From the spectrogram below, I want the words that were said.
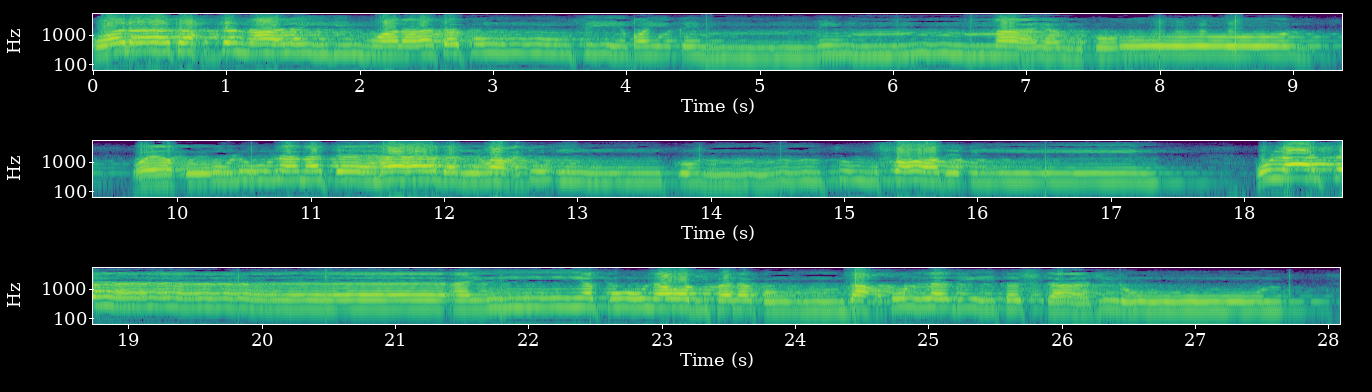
ولا تحزن عليهم ولا تكن في ضيق مما يمكرون ويقولون متى هذا الوعد إن كنتم صادقين قل عسى أن يكون رب فلكم بعض الذي تستعجلون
